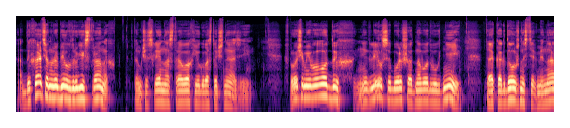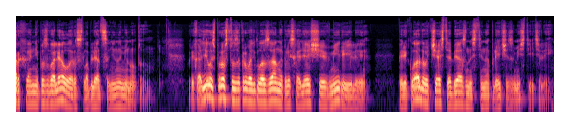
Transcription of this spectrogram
отдыхать он любил в других странах, в том числе на островах Юго-Восточной Азии. Впрочем, его отдых не длился больше одного-двух дней, так как должность Эвминарха не позволяла расслабляться ни на минуту. Приходилось просто закрывать глаза на происходящее в мире или перекладывать часть обязанностей на плечи заместителей.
